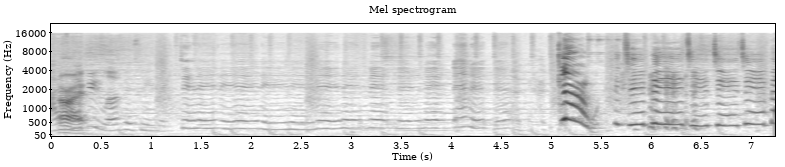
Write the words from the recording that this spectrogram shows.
I All right. love his music. Go! It's a bit, it's a bit,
